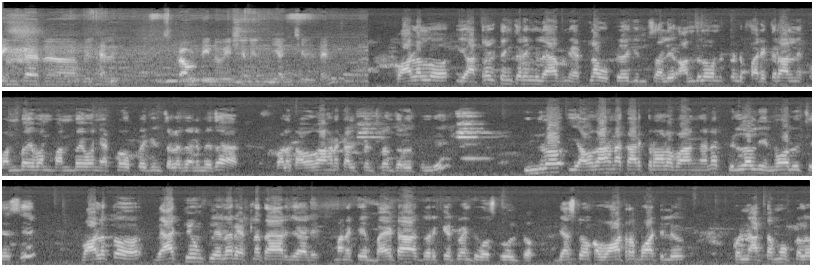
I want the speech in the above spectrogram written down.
tinker uh, will help sprout innovation in young children. వాళ్ళల్లో ఈ అటల్ టింకరింగ్ ల్యాబ్ని ఎట్లా ఉపయోగించాలి? అందులో ఉన్నటువంటి పరికరాలని one by one one by one ఎట్లా ఉపయోగించాలి దాని మీద వాళ్ళకి అవగాహన కల్పించడం జరుగుతుంది. ఇందులో ఈ అవగాహన కార్యక్రమంలో భాగంగానే పిల్లల్ని ఇన్వాల్వ్ చేసి వాళ్ళతో వ్యాక్యూమ్ క్లీనర్ ఎట్లా తయారు చేయాలి? మనకి బయట దొరికేటువంటి వస్తువులతో జస్ట్ ఒక వాటర్ బాటిల్ కొన్ని అట్ట ముక్కలు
